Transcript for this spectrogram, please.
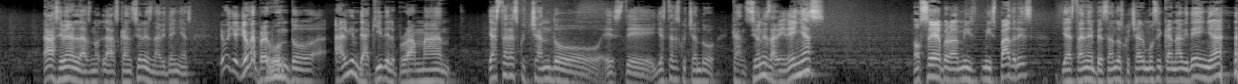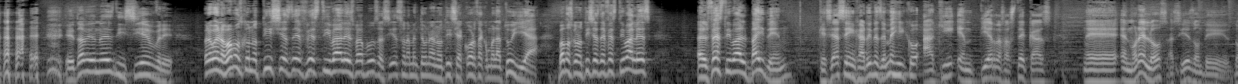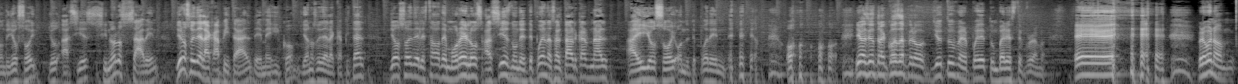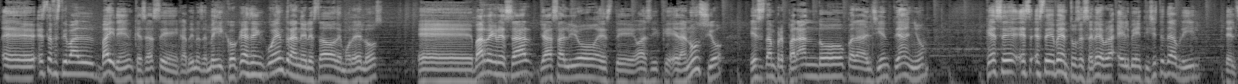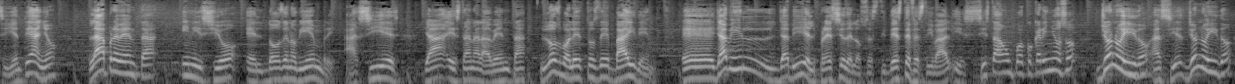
Ah, si ven las, las canciones navideñas. Yo, yo, yo me pregunto, ¿alguien de aquí del programa ya estará escuchando, este, ya estará escuchando canciones navideñas? No sé, pero mis, mis padres ya están empezando a escuchar música navideña. todavía no es diciembre. Pero bueno, vamos con noticias de festivales, papus. Así es, solamente una noticia corta como la tuya. Vamos con noticias de festivales. El Festival Biden, que se hace en Jardines de México, aquí en Tierras Aztecas, eh, en Morelos, así es donde, donde yo soy. Yo, así es, si no lo saben, yo no soy de la capital de México. Yo no soy de la capital. Yo soy del estado de Morelos, así es donde te pueden asaltar, carnal. Ahí yo soy, donde te pueden. oh, iba a decir otra cosa, pero YouTube me puede tumbar este programa. Eh, pero bueno, eh, este festival Biden que se hace en Jardines de México, que se encuentra en el estado de Morelos, eh, va a regresar. Ya salió este, así que el anuncio. Ya se están preparando para el siguiente año. que ese, este evento se celebra el 27 de abril del siguiente año. La preventa inició el 2 de noviembre. Así es, ya están a la venta los boletos de Biden. Eh, ya, vi ya vi el precio de, los de este festival y sí está un poco cariñoso. Yo no he ido, así es, yo no he ido.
